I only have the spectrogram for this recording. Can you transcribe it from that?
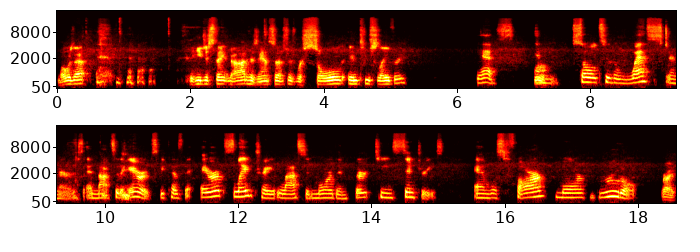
What was that? Did he just thank God his ancestors were sold into slavery? Yes. And sold to the Westerners and not to the Arabs because the Arab slave trade lasted more than 13 centuries and was far more brutal. Right.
